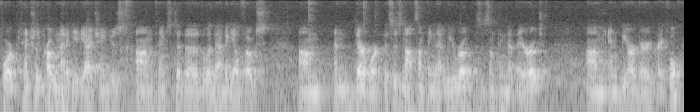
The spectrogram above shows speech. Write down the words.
for potentially problematic ABI changes, um, thanks to the, the libabigail folks um, and their work. This is not something that we wrote. This is something that they wrote, um, and we are very grateful.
